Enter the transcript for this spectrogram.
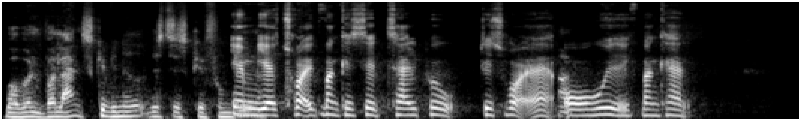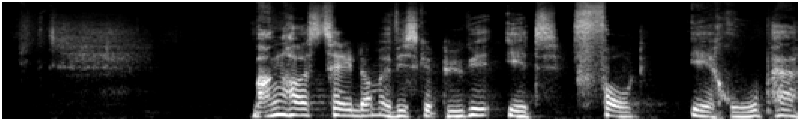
Hvor, hvor langt skal vi ned, hvis det skal fungere? Jamen, jeg tror ikke, man kan sætte tal på. Det tror jeg Nej. overhovedet ikke, man kan. Mange har også talt om, at vi skal bygge et Fort Europa.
